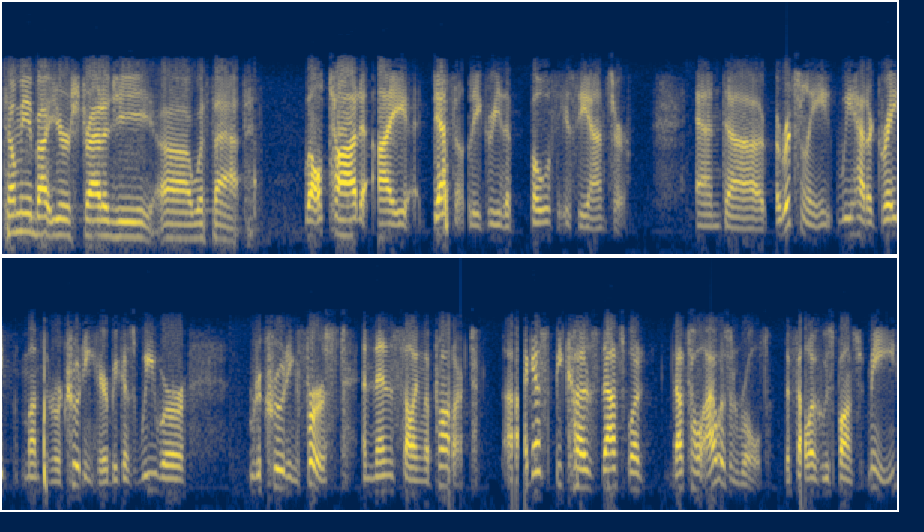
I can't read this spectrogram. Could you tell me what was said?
tell me about your strategy uh, with that. Well, Todd, I definitely agree that both is the answer. And uh, originally, we had a great month in recruiting here because we were recruiting first and then selling the product. Uh, I guess because that's what that's how I was enrolled. The fellow who sponsored me,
